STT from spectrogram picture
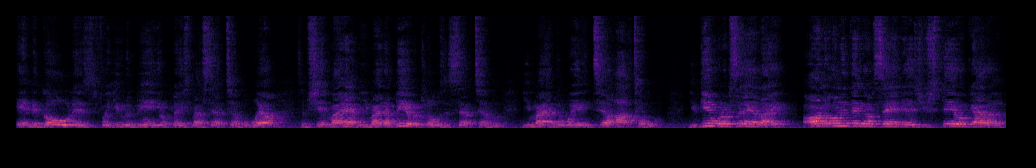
And the goal is for you to be in your place by September. Well, some shit might happen. You might not be able to close in September. You might have to wait until October. You get what I'm saying? Like all the only thing I'm saying is you still gotta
